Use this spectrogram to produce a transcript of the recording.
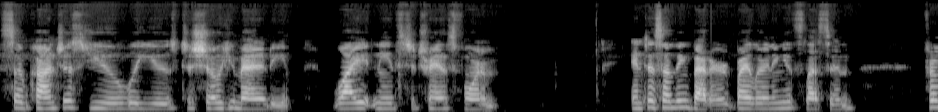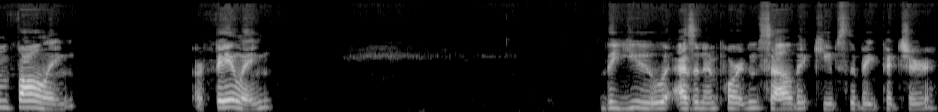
subconscious you will use to show humanity why it needs to transform into something better by learning its lesson from falling or failing the you as an important cell that keeps the big picture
